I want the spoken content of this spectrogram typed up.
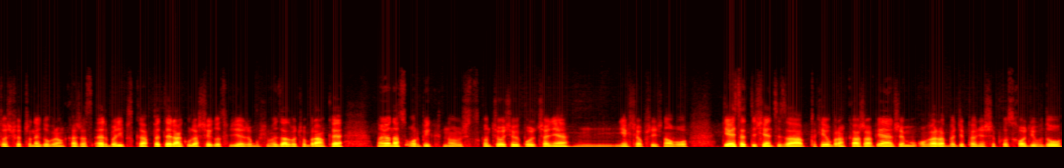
doświadczonego bramkarza z RB Lipska, Petera Gulasiego. Stwierdziłem, że musimy zadbać o bramkę. No i ona Urbik, no już skończyło się wypożyczenie, mm, nie chciał przyjść znowu. 900 tysięcy za takiego bramkarza. Wiem, że mu overall będzie pewnie szybko schodził w dół,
